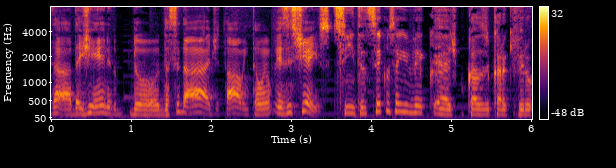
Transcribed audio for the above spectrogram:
da, da higiene do, do- da cidade e tal. Então existia isso. Sim, tanto que você consegue ver, é, tipo, o caso do cara que virou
